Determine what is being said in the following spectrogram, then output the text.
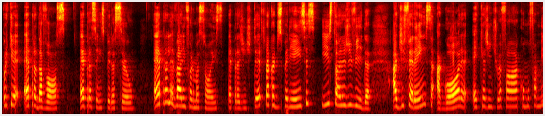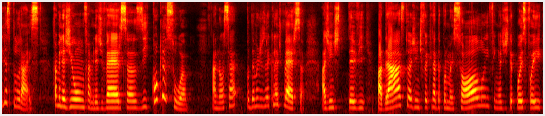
Porque é para dar voz, é para ser inspiração, é para levar informações, é para a gente ter troca de experiências e histórias de vida. A diferença agora é que a gente vai falar como famílias plurais. Famílias de um, famílias diversas. E qual que é a sua? A nossa, podemos dizer que ela é diversa. A gente teve padrasto, a gente foi criada por mãe solo, enfim, a gente depois foi,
